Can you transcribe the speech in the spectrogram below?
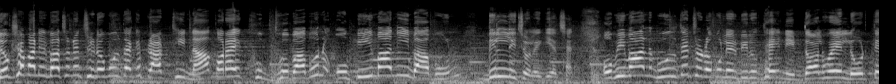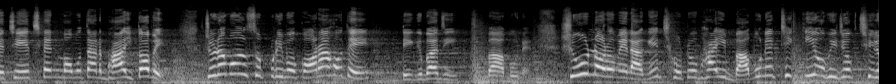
লোকসভা নির্বাচনে তৃণমূল তাকে প্রার্থী না করায় ক্ষুব্ধ বাবুন, অভিমানী বাবুন দিল্লি চলে গিয়েছেন। অভিমান ভুলতে তৃণমূলের বিরুদ্ধে নির্দল হয়ে লড়তে চেয়েছেন মমতার ভাই। তবে তৃণমূল সুপ্রিমো করা হতেই ডিগবাজি বাবুনের। সুর নরমের আগে ছোট ভাই বাবুনের ঠিক কি অভিযোগ ছিল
